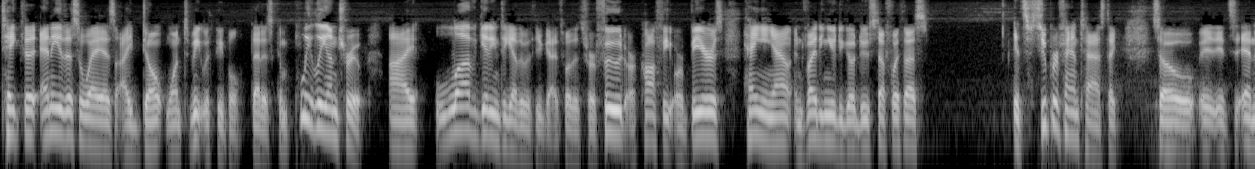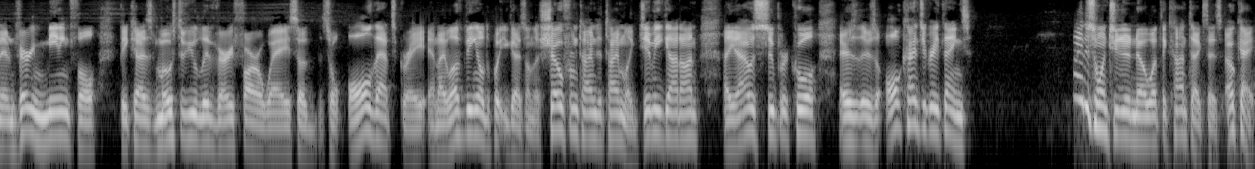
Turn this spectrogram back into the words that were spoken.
take the, any of this away as I don't want to meet with people. That is completely untrue. I love getting together with you guys, whether it's for food or coffee or beers, hanging out, inviting you to go do stuff with us. It's super fantastic. So it's and, and very meaningful because most of you live very far away. So so all that's great. And I love being able to put you guys on the show from time to time, like Jimmy got on. Like that was super cool. There's there's all kinds of great things. I just want you to know what the context is. Okay,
